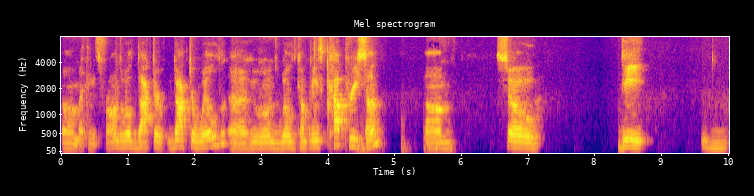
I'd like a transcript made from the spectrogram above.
Um, I think it's Franz Wild, Doctor Doctor Wild, uh, who owns Wild Companies, Capri Sun. Um, so the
